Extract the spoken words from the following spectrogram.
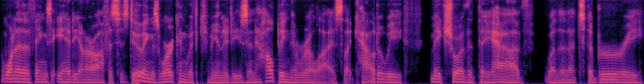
one of the things Andy in our office is doing is working with communities and helping them realize, like, how do we make sure that they have, whether that's the brewery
